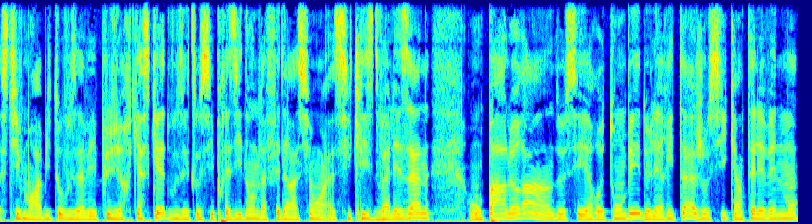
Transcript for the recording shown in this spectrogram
Steve Morabito, vous avez plusieurs casquettes. Vous êtes aussi président de la Fédération cycliste valaisanne. On parlera hein, de ces retombées, de l'héritage aussi qu'un tel événement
